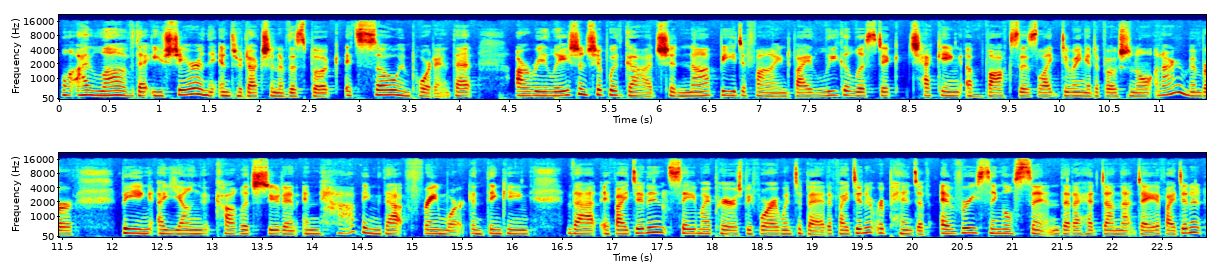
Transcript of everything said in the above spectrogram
Well, I love that you share in the introduction of this book. It's so important that our relationship with God should not be defined by legalistic checking of boxes like doing a devotional. And I remember being a young college student and having that framework and thinking that if I didn't say my prayers before I went to bed, if I didn't repent of every single sin that I had done that day, if I didn't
